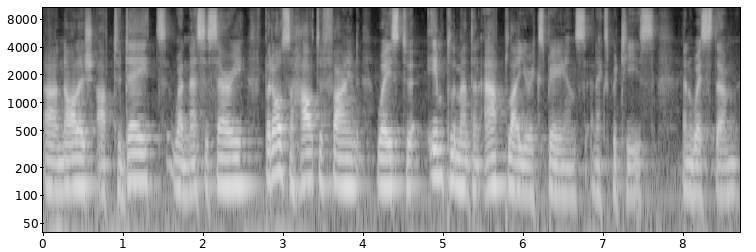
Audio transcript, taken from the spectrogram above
uh, knowledge up to date when necessary, but also how to find ways to implement and apply your experience and expertise and wisdom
